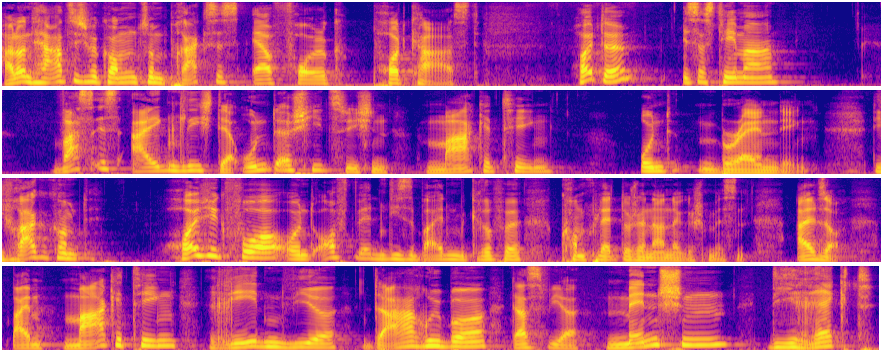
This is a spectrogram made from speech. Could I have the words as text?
Hallo und herzlich willkommen zum Praxiserfolg Podcast. Heute ist das Thema, was ist eigentlich der Unterschied zwischen Marketing und Branding? Die Frage kommt häufig vor und oft werden diese beiden Begriffe komplett durcheinander geschmissen. Also, beim Marketing reden wir darüber, dass wir Menschen direkt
